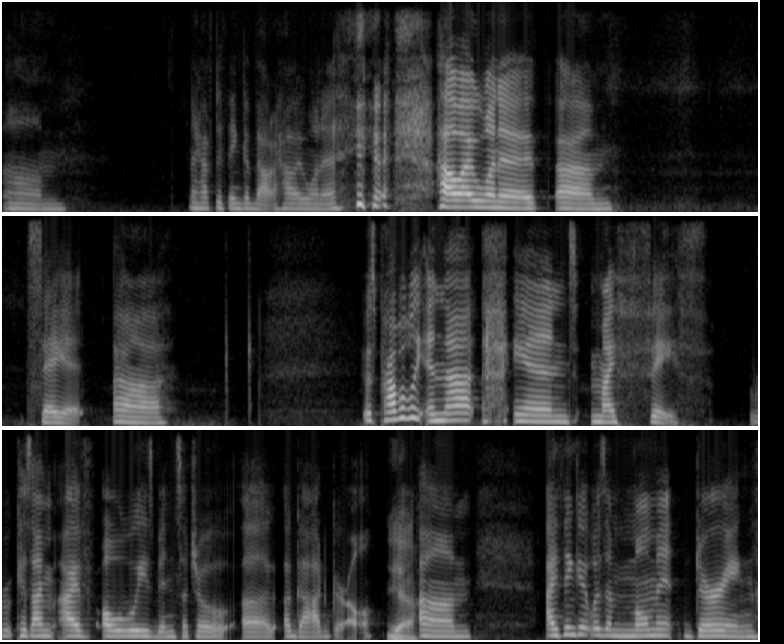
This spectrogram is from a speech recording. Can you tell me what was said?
Um, I have to think about how I want to, how I want to um, say it. Uh, it was probably in that and my faith, because I'm I've always been such a a, a God girl. Yeah. Um, I think it was a moment during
